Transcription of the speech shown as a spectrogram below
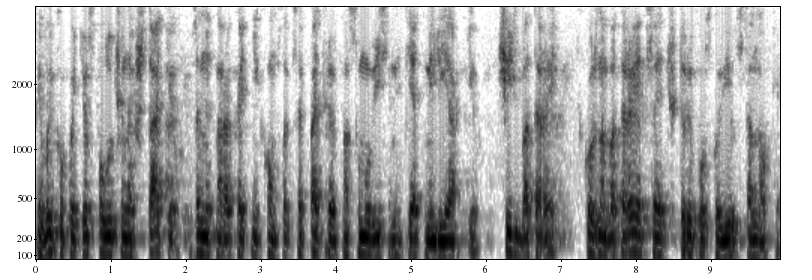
викупить у Сполучених Штатів зенитно-ракетні комплекси Петріот на суму 8,5 мільярдів, 6 батарей. Кожна батарея це чотири пускові установки.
